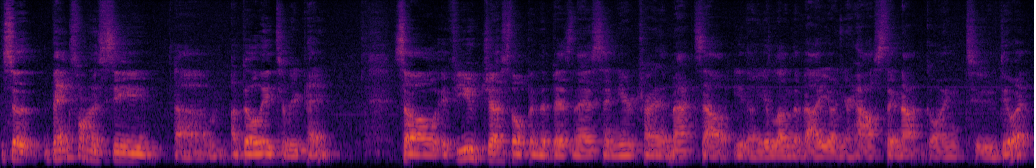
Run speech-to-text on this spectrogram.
So banks want to see um, ability to repay. So if you just opened a business and you're trying to max out, you know, your loan the value on your house, they're not going to do it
